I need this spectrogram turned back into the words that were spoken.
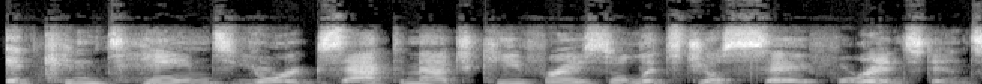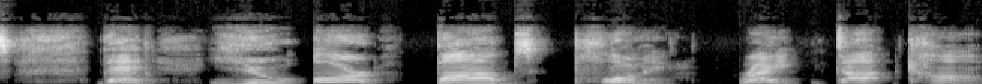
it contains your exact match key phrase. So let's just say, for instance, that you are Bob's Plumbing right? Dot com.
